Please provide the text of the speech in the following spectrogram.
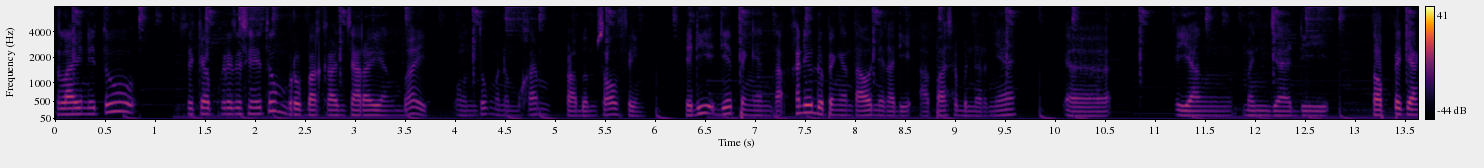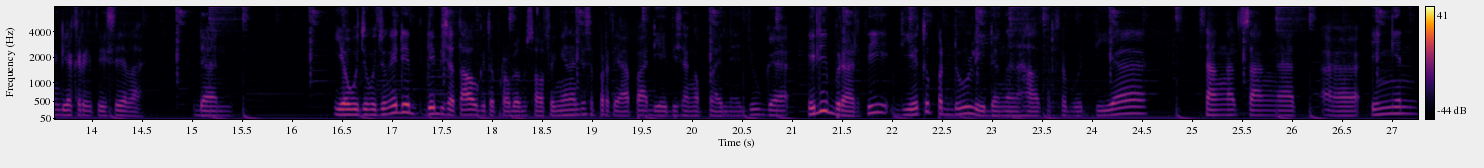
Selain itu sikap kritis itu merupakan cara yang baik untuk menemukan problem solving. Jadi dia pengen tak kan dia udah pengen tahu nih tadi apa sebenarnya uh, yang menjadi topik yang dia kritisi lah. Dan ya ujung-ujungnya dia dia bisa tahu gitu problem solvingnya nanti seperti apa dia bisa ngeplannya juga. Ini berarti dia itu peduli dengan hal tersebut. Dia sangat-sangat uh, ingin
